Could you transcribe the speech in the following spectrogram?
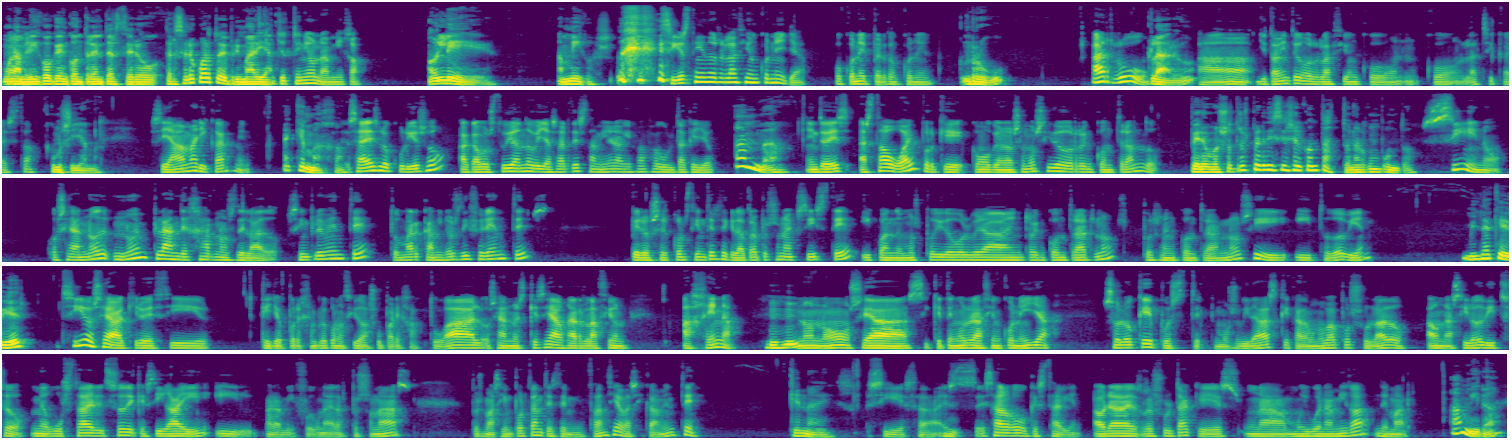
Un Vale. amigo que encontré en tercero... Tercero cuarto de primaria. Yo tenía una amiga. Ole... Amigos. ¿Sigues teniendo relación con ella? O con él, perdón, con él. Ru, Ah, Ru. claro. Ah, yo también tengo relación con, con la chica esta. ¿Cómo se llama? Se llama Mari Carmen. Ay, qué maja. ¿Sabes lo curioso? Acabó estudiando Bellas Artes también en la misma facultad que yo. Anda. Entonces, ha estado guay porque como que nos hemos ido reencontrando. Pero vosotros perdisteis el contacto en algún punto. Sí y no. O sea, no, no en plan dejarnos de lado. Simplemente tomar caminos diferentes, pero ser conscientes de que la otra persona existe y cuando hemos podido volver a en- reencontrarnos, pues reencontrarnos y, y todo bien. Mira qué bien. Sí, o sea, quiero decir que yo, por ejemplo, he conocido a su pareja actual. O sea, no es que sea una relación ajena. No, no, o sea, sí que tengo relación con ella. Solo que, pues, tenemos vidas que cada uno va por su lado. Aún así, lo dicho, me gusta el hecho de que siga ahí y para mí fue una de las personas, pues, más importantes de mi infancia, básicamente. Qué nice. Sí, esa, es, es algo que está bien. Ahora resulta que es una muy buena amiga de Mar. Ah, mira.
